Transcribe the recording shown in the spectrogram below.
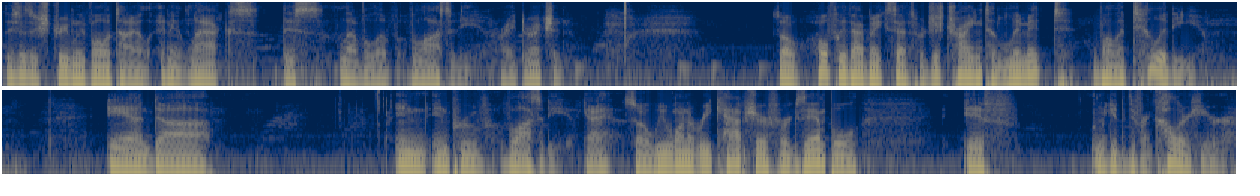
This is extremely volatile and it lacks this level of velocity, right? Direction. So, hopefully, that makes sense. We're just trying to limit volatility and, uh, in, improve velocity. Okay, so we want to recapture, for example, if let me get a different color here.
